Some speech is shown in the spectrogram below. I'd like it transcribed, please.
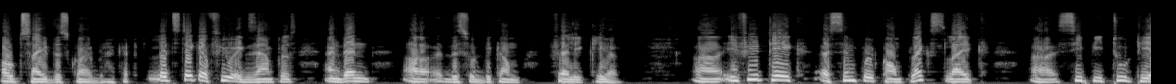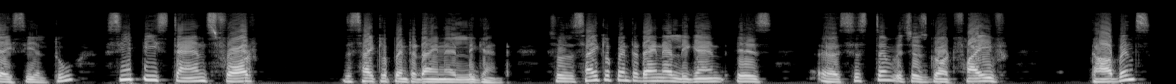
outside the square bracket. Let us take a few examples and then uh, this would become fairly clear. Uh, if you take a simple complex like uh, CP2TiCl2, Cp stands for the cyclopentadienyl ligand. So, the cyclopentadienyl ligand is a system which has got 5 carbons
